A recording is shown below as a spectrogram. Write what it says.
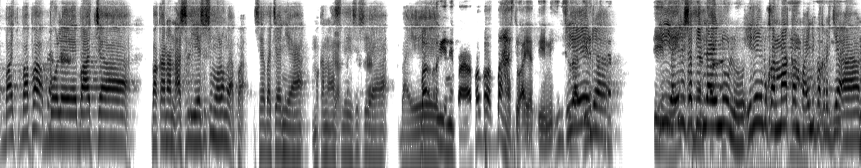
Ba- Bapak boleh baca makanan asli Yesus mau nggak, Pak? Saya bacain ya, makanan asli Yesus ya. Pak, Baik. begini Pak, Bapak bahas tuh ayat ini. Ini Iya, iya ini udah. Ayat Iya, ini saya pindahin dulu. Ini bukan makan, Pak. Ini pekerjaan.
